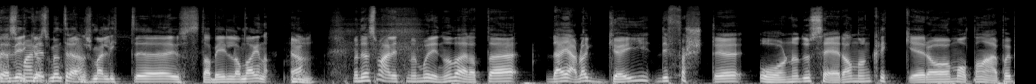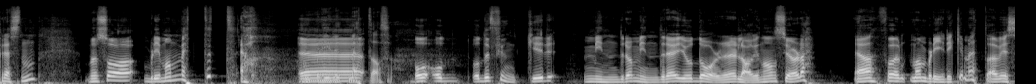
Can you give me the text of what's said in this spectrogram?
det virker jo som en trener ja. som er litt uh, ustabil om dagen. Da. Ja. Mm. Men det som er litt med Mourinho, det er at uh, det er jævla gøy de første årene du ser han når han klikker og måten han er på i pressen. Men så blir man mettet. Ja, man blir litt mettet mett, altså. Og, og, og, det funker mindre og mindre jo dårligere lagene hans gjør det. Ja, for man blir ikke metta hvis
